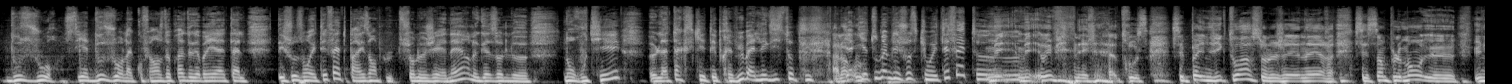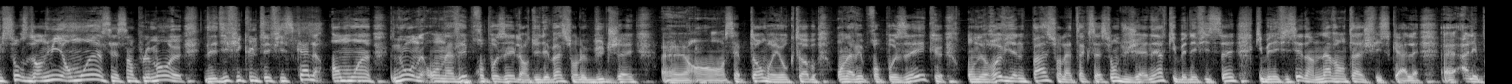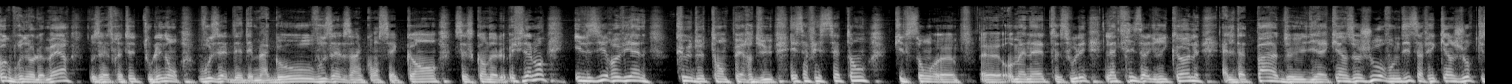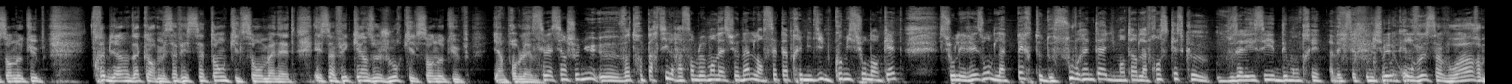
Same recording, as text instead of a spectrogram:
12 jours, s'il y a 12 jours, la conférence de presse de Gabriel Attal, des choses ont été faites. Par exemple, sur le GNR, le gazole non routier, la taxe qui était prévue, bah, elle n'existe plus. Alors, il, y a, il y a tout de même des choses qui ont été faites. Mais, mais oui, mais la trousse, c'est pas une victoire sur le GNR. C'est simplement euh, une source d'ennui en moins. C'est simplement euh, des difficultés fiscales en moins. Nous, on, on avait proposé lors du débat sur le budget euh, en septembre et octobre, on avait proposé que on ne revienne pas sur la taxation du GNR qui bénéficiait, qui bénéficiait d'un avantage fiscal. Euh, à l'époque, Bruno Le Maire nous avait traité de tous les noms. Vous êtes des démagos, vous êtes inconséquents, c'est scandaleux. Mais finalement, ils y reviennent. Que de temps perdu. Et ça fait sept ans qu'ils sont euh, euh, aux manettes. Si vous voulez, la crise agricole, elle date pas de il y a 15 jours. Vous me dites, ça fait 15 jours qu'ils s'en occupent. Très bien, d'accord, mais ça fait sept ans qu'ils sont aux manettes. Et ça fait 15 jours qu'ils s'en occupent. Il y a un problème. Sébastien Chenu, euh, votre parti, le Rassemblement National, lance cet après-midi une commission d'enquête sur les raisons de la perte de souveraineté alimentaire de la France. Qu'est-ce que vous allez essayer de démontrer avec cette commission Mais d'enquête on veut savoir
